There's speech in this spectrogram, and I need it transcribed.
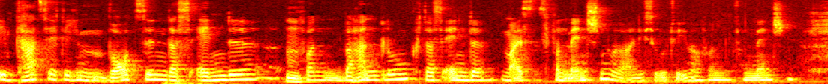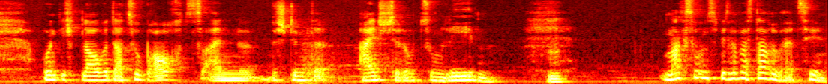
im tatsächlichen Wortsinn das Ende hm. von Behandlung, das Ende meistens von Menschen oder eigentlich so gut wie immer von, von Menschen. Und ich glaube, dazu braucht es eine bestimmte Einstellung zum Leben. Hm. Magst du uns bitte was darüber erzählen?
